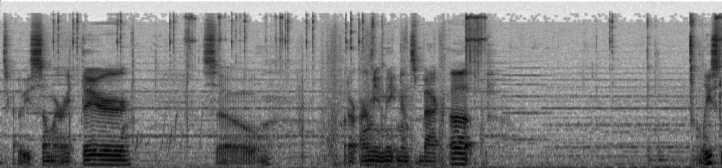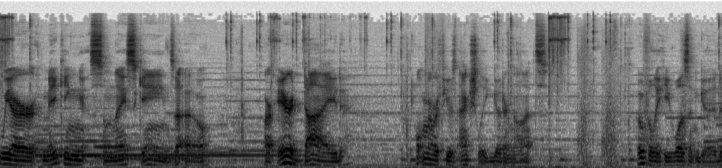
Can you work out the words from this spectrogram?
It's got to be somewhere right there. So, put our army maintenance back up. At least we are making some nice gains. Uh-oh. Our heir died. I don't remember if he was actually good or not. Hopefully he wasn't good.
